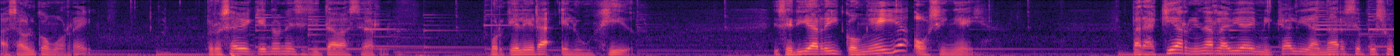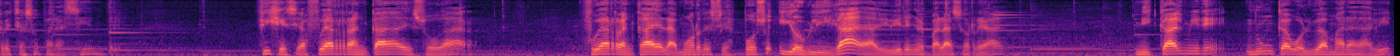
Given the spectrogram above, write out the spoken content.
a Saúl como rey. Pero sabe que no necesitaba hacerlo, porque él era el ungido. Y sería rey con ella o sin ella. ¿Para qué arruinar la vida de Mical y ganarse pues su rechazo para siempre? Fíjese, fue arrancada de su hogar, fue arrancada del amor de su esposo y obligada a vivir en el palacio real. Mical, mire, nunca volvió a amar a David.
